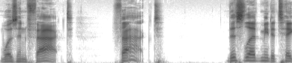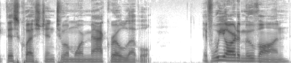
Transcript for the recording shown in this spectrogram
was in fact fact? This led me to take this question to a more macro level. If we are to move on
